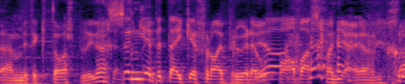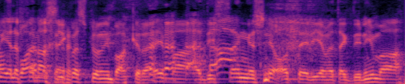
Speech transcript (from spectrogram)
um, met 'n gitaarspeel. Sing jy baie keer vir daai brode ja. of babas van jou groei hulle Ek vinniger. was speel in die bakkery, maar die sing is nie altyd die een wat ek doen nie, maar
